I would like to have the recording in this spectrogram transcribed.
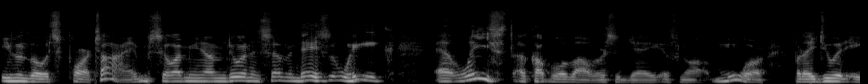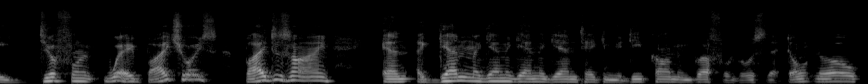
even though it's part time. So, I mean, I'm doing it seven days a week, at least a couple of hours a day, if not more. But I do it a different way by choice, by design, and again, again, again, again, taking a deep, calming breath for those that don't know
